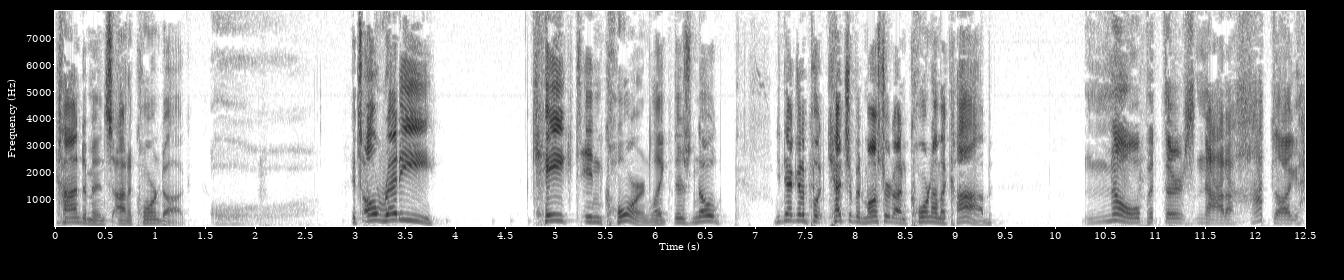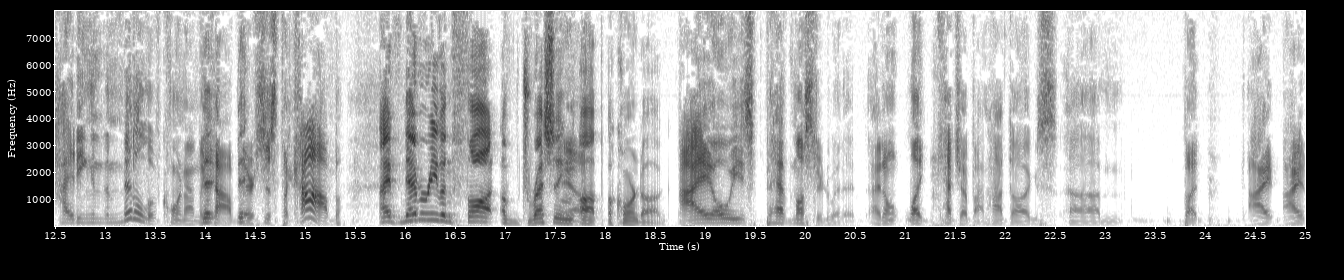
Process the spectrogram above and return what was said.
condiments on a corn dog. Oh. It's already caked in corn. Like there's no, you're not going to put ketchup and mustard on corn on the cob. No, but there's not a hot dog hiding in the middle of corn on the, The- cob. the- there's just the cob. I've never even thought of dressing Yeah. up a corn dog. I always have mustard with it. I don't like ketchup on hot dogs, um, but I, I,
